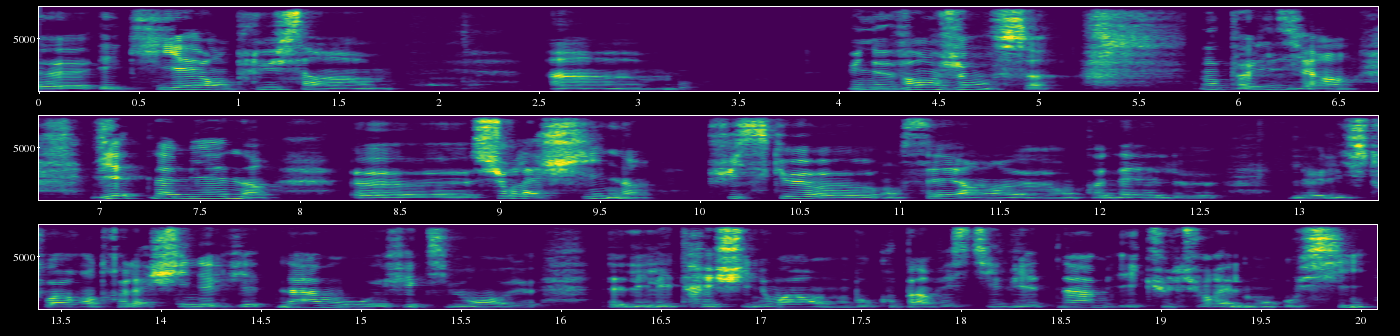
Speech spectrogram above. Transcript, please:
euh, et qui est en plus un, une vengeance, on peut le dire, hein, vietnamienne euh, sur la Chine, puisque on sait, hein, on connaît l'histoire entre la Chine et le Vietnam, où effectivement les lettrés chinois ont beaucoup investi le Vietnam et culturellement aussi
